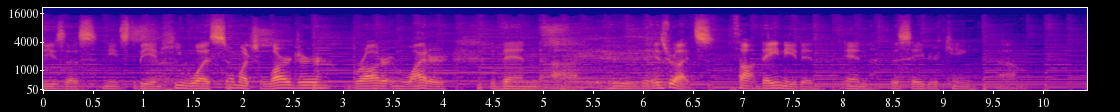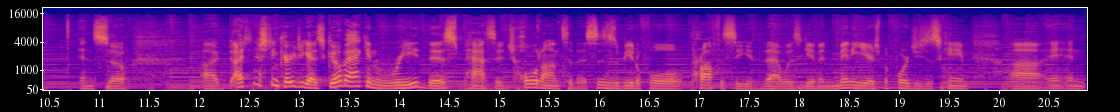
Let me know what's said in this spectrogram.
Jesus needs to be. And he was so much larger, broader, and wider than uh, who the Israelites thought they needed in the Savior King. Um, and so uh, I just encourage you guys go back and read this passage. Hold on to this. This is a beautiful prophecy that was given many years before Jesus came, uh, and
